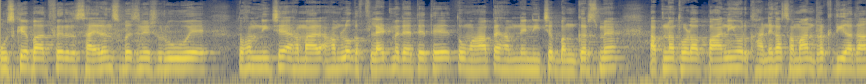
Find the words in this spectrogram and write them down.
उसके बाद फिर सायरन्स बजने शुरू हुए। तो हम नीचे हमारे, हम लोग फ्लैट में रहते थे तो वहाँ पर हमने नीचे बंकर्स में अपना थोड़ा पानी और खाने का सामान रख दिया था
